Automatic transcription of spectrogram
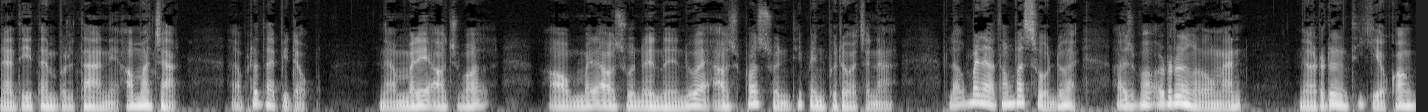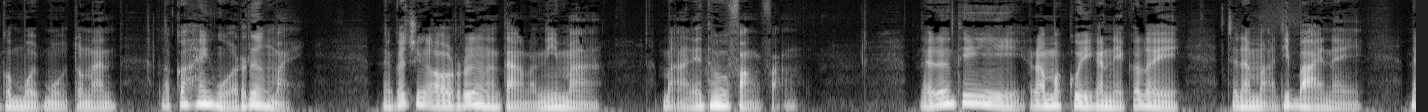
นะที่ท่านพุทธทาสเนี่ยเอามาจากพระไตรปิฎกนะไม่ได้เอาเฉพาะเอาไม่ได้เอาส่วนอื่นๆด้วยเอาเฉพาะส่วนที่เป็นพุทธวจนะ แล้วไม่ได้ทั้งพระสูตรด้วยเอาเฉพาะเรื่องตรงนั้นในเรื่องที่เกี่ยวข้องกับหมวดหมู่ตรงนั้น แล้วก็ให้หัวเรื่องใหม่แล้วก็จึงเอาเรื่องต่างๆ เหล่านี้มา มาอ่านให้ท่านผู้ฟังฟัง ในเรื่องที่เรามาคุยกันเนี่ยก็เลยจะนำมาอธิบายในใน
